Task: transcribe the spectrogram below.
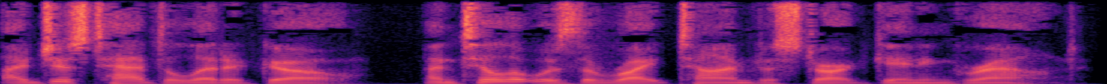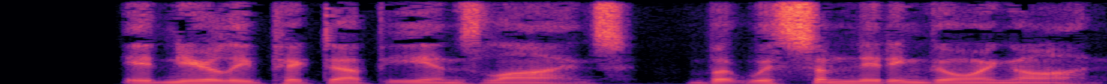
I just had to let it go, until it was the right time to start gaining ground. It nearly picked up Ian's lines, but with some knitting going on,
